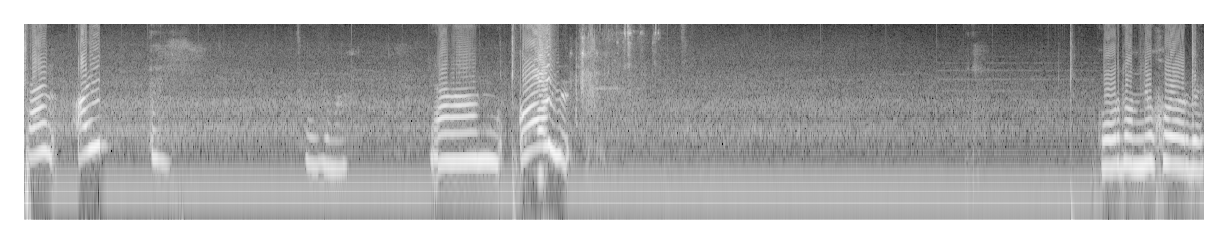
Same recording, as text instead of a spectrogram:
Sen ayıp... Ey, Çocuğuna. Ya gol! Gordon ne kadar be.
